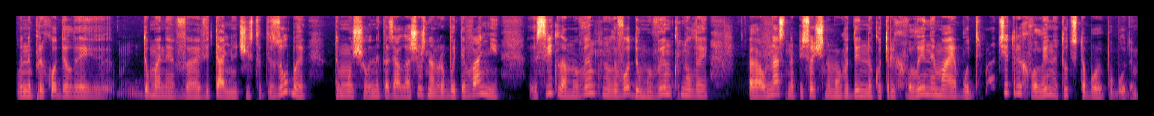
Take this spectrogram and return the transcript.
Вони приходили до мене в вітальню чистити зуби, тому що вони казали, а що ж нам робити в ванні? Світла ми вимкнули, воду ми вимкнули. А у нас на пісочному годиннику три хвилини має бути. Ну, ці три хвилини тут з тобою побудемо.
